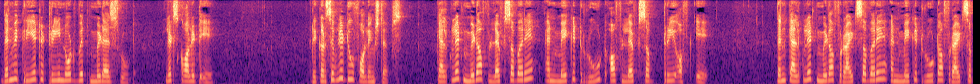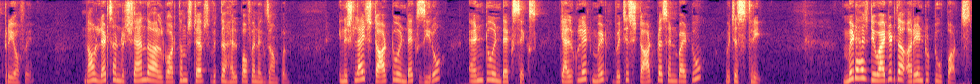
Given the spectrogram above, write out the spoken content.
Then we create a tree node with mid as root. Let's call it A. Recursively do following steps. Calculate mid of left subarray and make it root of left subtree of A. Then calculate mid of right subarray and make it root of right subtree of A. Now let's understand the algorithm steps with the help of an example. Initialize start to index 0, end to index 6 Calculate mid which is start plus n by 2 which is 3. Mid has divided the array into two parts.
